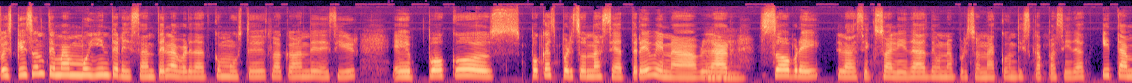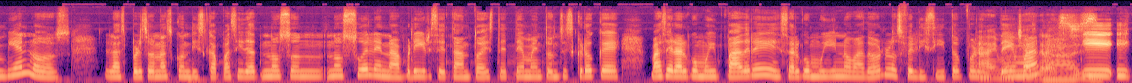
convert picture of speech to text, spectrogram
Pues que es un tema muy interesante, la verdad, como ustedes lo acaban de decir, eh, pocos, pocas personas se atreven a hablar uh -huh. sobre la sexualidad de una persona con discapacidad y también los, las personas con discapacidad no son, no suelen abrirse tanto a este tema, entonces creo que va a ser algo muy padre, es algo muy innovador, los felicito por Ay, el tema y, y,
